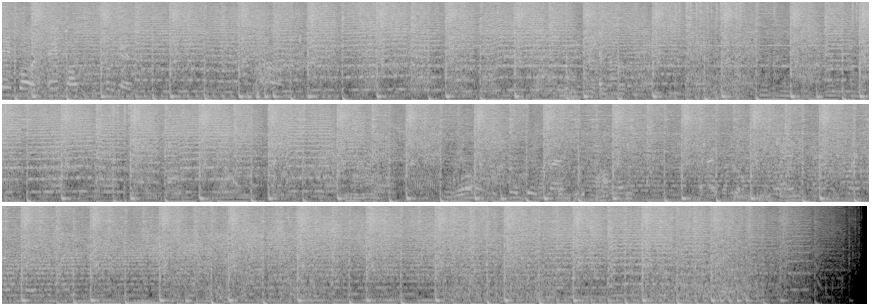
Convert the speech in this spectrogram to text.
aimbot, aimbot, forget. Good, man.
